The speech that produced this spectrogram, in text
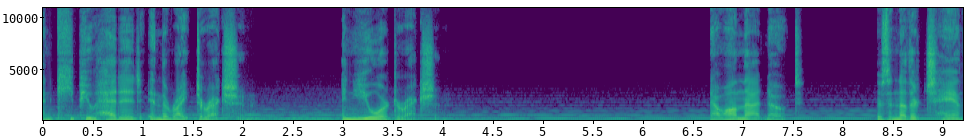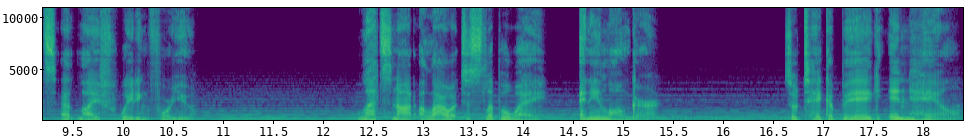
and keep you headed in the right direction, in your direction. Now, on that note, there's another chance at life waiting for you. Let's not allow it to slip away any longer. So take a big inhale.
